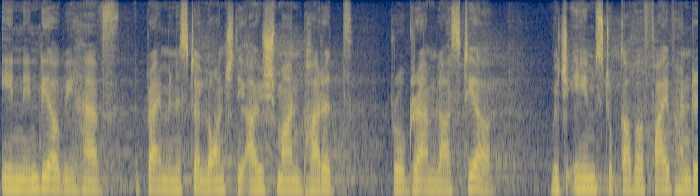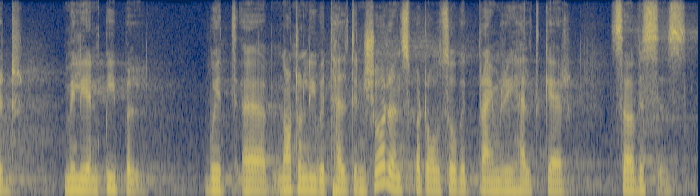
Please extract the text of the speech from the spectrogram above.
In India, we have the Prime Minister launched the Ayushman Bharat program last year, which aims to cover 500 million people with uh, not only with health insurance but also with primary health care services.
